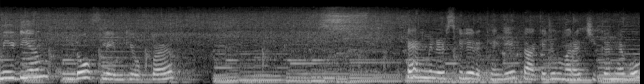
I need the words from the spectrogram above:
मीडियम लो फ्लेम के ऊपर 10 मिनट्स के लिए रखेंगे ताकि जो हमारा चिकन है वो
